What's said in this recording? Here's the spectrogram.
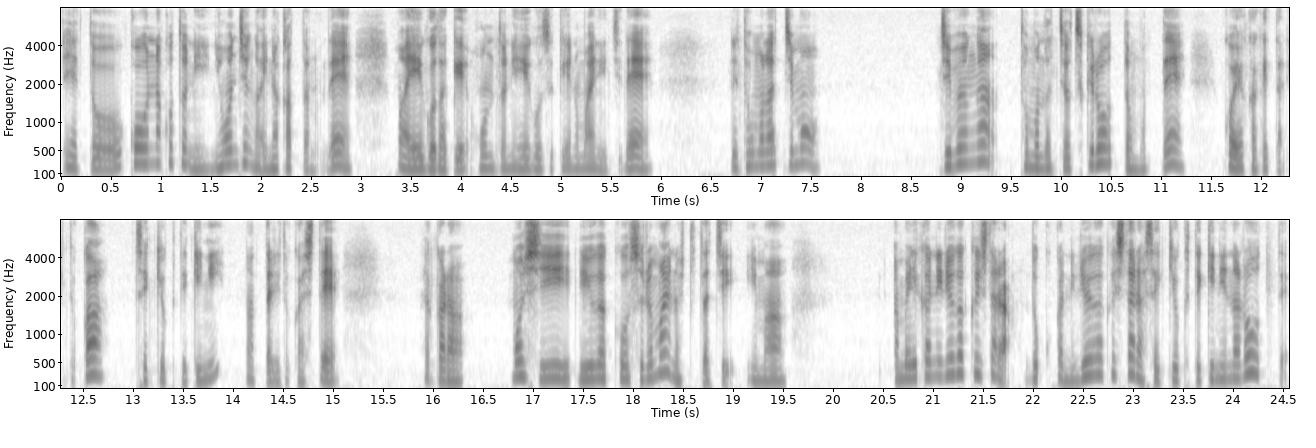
えっ、ー、とこんなことに日本人がいなかったのでまあ英語だけ本当に英語漬けの毎日でで友達も自分が友達を作ろうと思って声をかけたりとか積極的になったりとかしてだからもし留学をする前の人たち今アメリカに留学したらどこかに留学したら積極的になろうって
